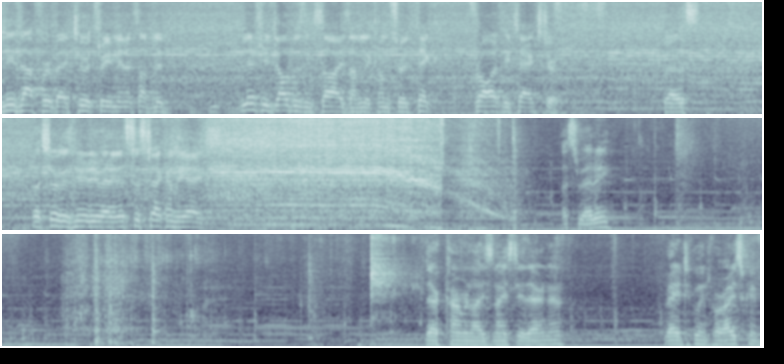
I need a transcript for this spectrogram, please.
Leave that for about two or three minutes until it literally doubles in size until it comes to a thick, frothy texture. So that sugar's nearly ready. Let's just check on the eggs. That's ready. They're caramelized nicely there now. Ready to go into our ice cream.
